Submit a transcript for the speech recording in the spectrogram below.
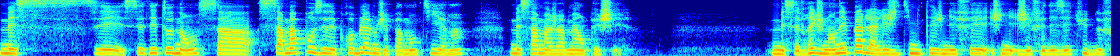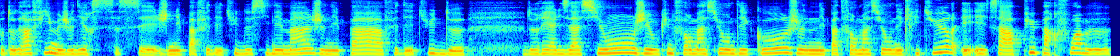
Mais c'est étonnant. Ça ça m'a posé des problèmes, je vais pas mentir, hein, mais ça m'a jamais empêché. Mais c'est vrai que je n'en ai pas de la légitimité. Je n'ai fait, j'ai fait des études de photographie, mais je veux dire, je n'ai pas fait d'études de cinéma, je n'ai pas fait d'études de, réalisation, j'ai aucune formation en déco, je n'ai pas de formation en écriture, et, ça a pu parfois me,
